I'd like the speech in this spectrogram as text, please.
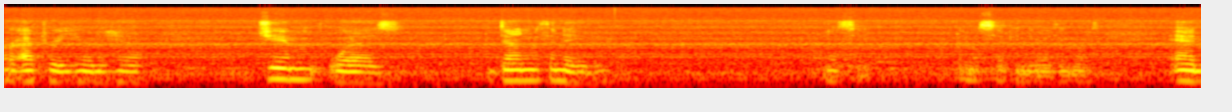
or after a year and a half, Jim was done with the Navy. Let's see, in the second year I think it was, and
